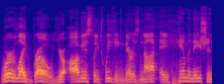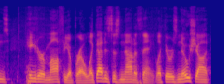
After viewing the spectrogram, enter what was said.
were like, bro, you're obviously tweaking. There is not a Haminations hater mafia, bro. Like, that is just not a thing. Like, there is no shot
